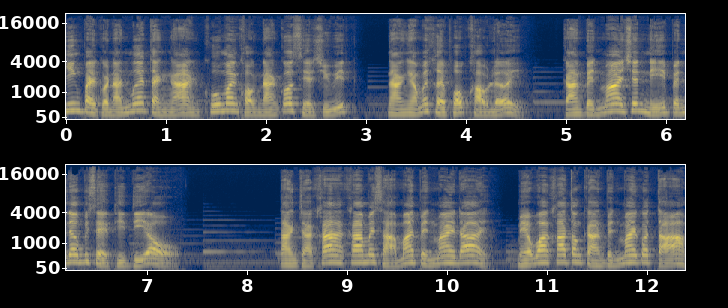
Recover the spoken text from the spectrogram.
ยิ่งไปกว่านั้นเมื่อแต่งงานคู่มั่นของนางก็เสียชีวิต นางยังไม่เคยพบเขาเลย การเป็นไม่ายเช่นนี้เป็นเรื่องพิเศษทีเดียว ต่างจากข้าข้าไม่สามารถเป็นไม่ายได้ แม้ว่าข้าต้องการเป็นไม่ายก็ตาม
